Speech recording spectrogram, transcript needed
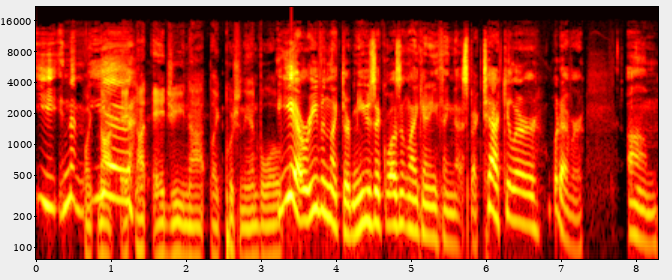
ye- not- like yeah, not not edgy, not like pushing the envelope. Yeah, or even like their music wasn't like anything that spectacular, whatever. Um,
